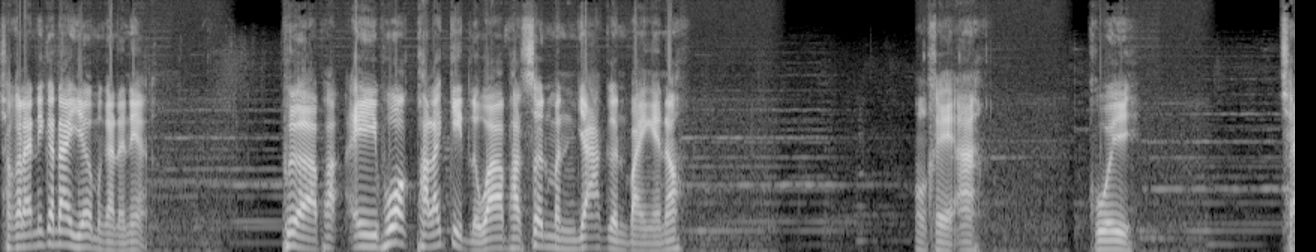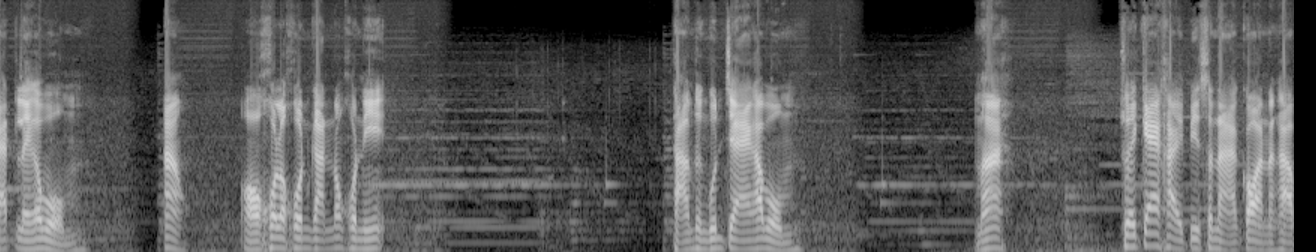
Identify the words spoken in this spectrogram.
ช็อกโกแลตนี่ก็ได้เยอะเหมือนกันนะเนี่ย เพื่อไอพวกภารกิจหรือว่าพัซเซิลมันยากเกินไปไงเนาะ โอเคอะ คุย แชทเลยครับผม อ้าว อ๋อ คนละคนกันต้องคนนี้ ถามถึงกุญแจครับผม มา ช่วยแก้ไขปริศนาก่อนนะครับ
